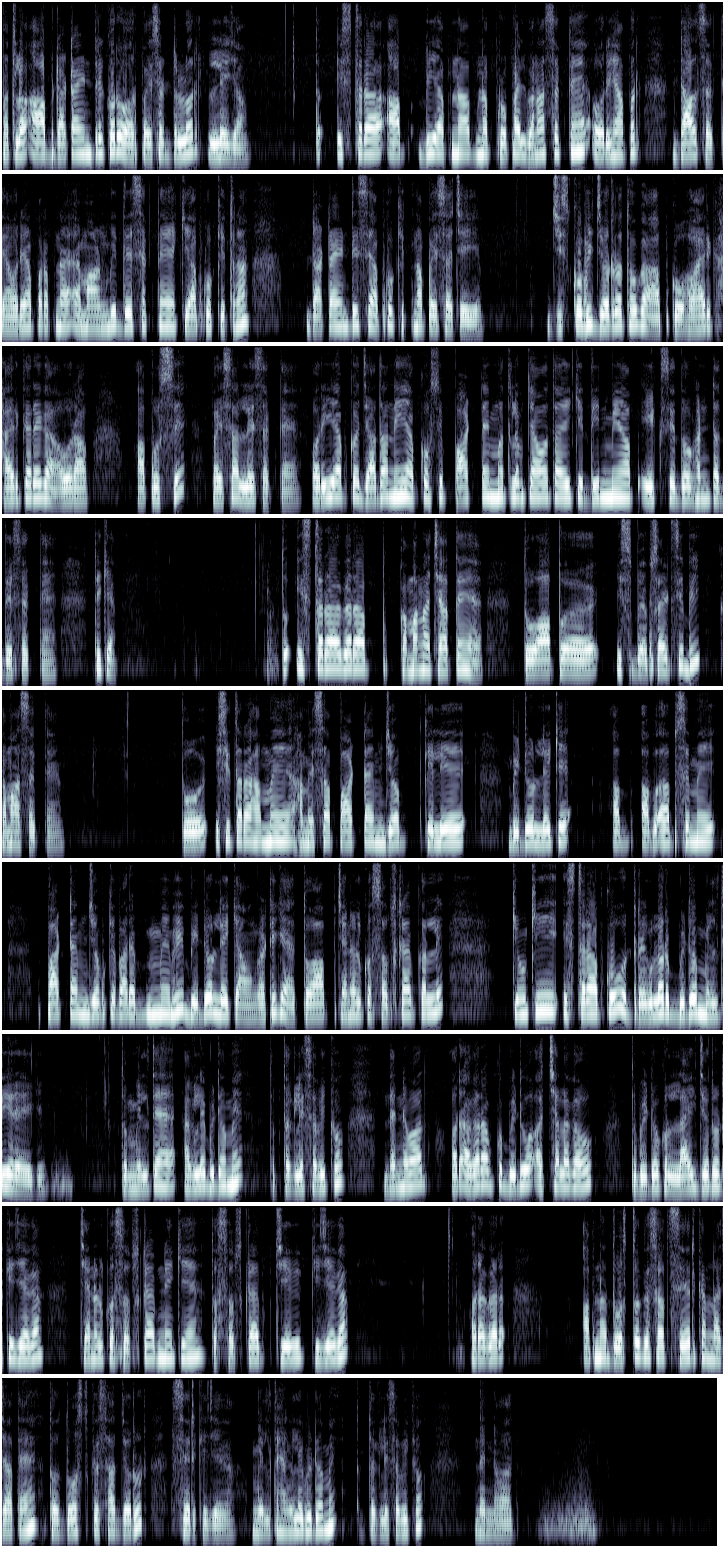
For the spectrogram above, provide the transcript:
मतलब आप डाटा एंट्री करो और पैंसठ डॉलर ले जाओ। तो इस तरह आप भी अपना अपना प्रोफ़ाइल बना सकते हैं और यहाँ पर डाल सकते हैं और यहाँ पर अपना अमाउंट भी दे सकते हैं कि आपको कितना डाटा एंट्री से आपको कितना पैसा चाहिए। जिसको भी ज़रूरत होगा आपको हायर हायर करेगा और आप आप उससे पैसा ले सकते हैं। और ये आपका ज़्यादा नहीं, आपको सिर्फ़ पार्ट टाइम मतलब क्या होता है कि दिन में आप एक से दो घंटा दे सकते हैं, ठीक है? तो इस तरह अगर आप कमाना चाहते हैं तो आप इस वेबसाइट से भी कमा सकते हैं। तो इसी तरह हमें हमेशा पार्ट टाइम जॉब के लिए वीडियो लेके, अब अब अब से मैं पार्ट टाइम जॉब के बारे में भी वीडियो लेके आऊँगा, ठीक है? तो आप चैनल को सब्सक्राइब कर ले क्योंकि इस तरह आपको रेगुलर वीडियो मिलती रहेगी। तो मिलते हैं अगले वीडियो में। तब तक ले सभी को धन्यवाद। और अगर आपको वीडियो अच्छा लगा हो तो वीडियो को लाइक ज़रूर कीजिएगा। चैनल को सब्सक्राइब नहीं किए हैं तो सब्सक्राइब कीजिएगा। और अगर अपना दोस्तों के साथ शेयर करना चाहते हैं तो दोस्त के साथ ज़रूर शेयर कीजिएगा। मिलते हैं अगले वीडियो में। तब तक लिए सभी को धन्यवाद।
